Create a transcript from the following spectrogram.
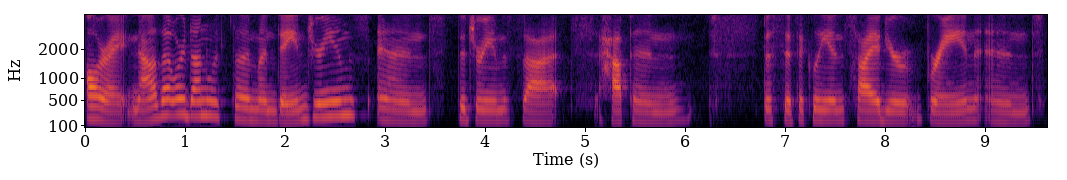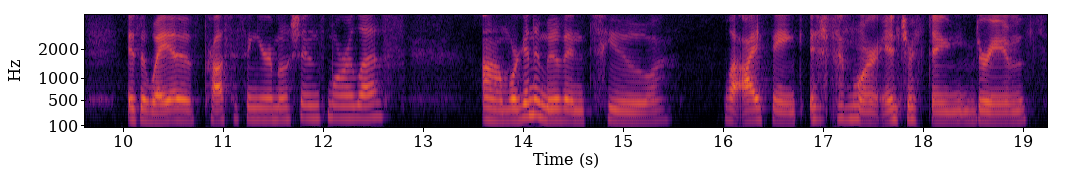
All right, now that we're done with the mundane dreams and the dreams that happen specifically inside your brain and is a way of processing your emotions more or less, um, we're going to move into what I think is the more interesting dreams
